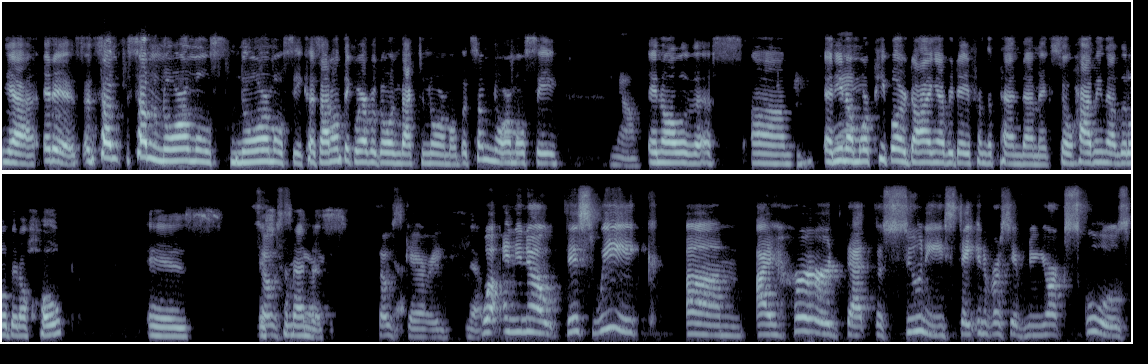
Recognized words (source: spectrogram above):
Yeah, it is, and some some normal normalcy because I don't think we're ever going back to normal, but some normalcy. yeah. In all of this, um, and you know, more people are dying every day from the pandemic. So having that little bit of hope is so is tremendous. Scary. So yeah. scary. Yeah. Well, and you know, this week um, I heard that the SUNY, State University of New York schools,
